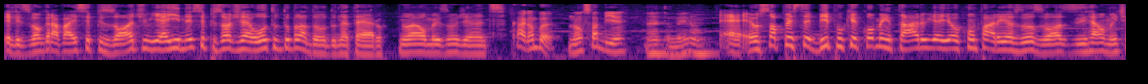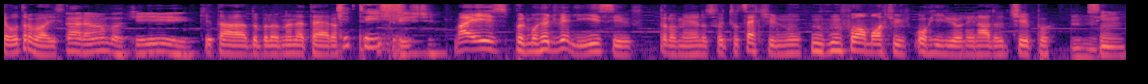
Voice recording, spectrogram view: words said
Eles vão gravar esse episódio e aí nesse episódio já é outro dublador do Netero. Não é o mesmo de antes. Caramba, não sabia. É, também não. É, eu só percebi porque comentaram e aí eu comparei as duas vozes e realmente é outra voz Caramba, que, que tá dublando o Netero. Que que triste. triste. Mas, pô, morreu de velhice, pelo menos, foi tudo certinho. Não, não foi uma morte horrível nem nada do tipo. Uhum. Sim.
